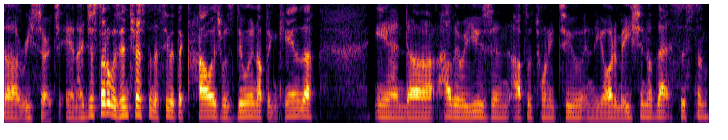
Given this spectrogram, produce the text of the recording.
uh, research. And I just thought it was interesting to see what the college was doing up in Canada and uh, how they were using Opto22 and the automation of that system.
